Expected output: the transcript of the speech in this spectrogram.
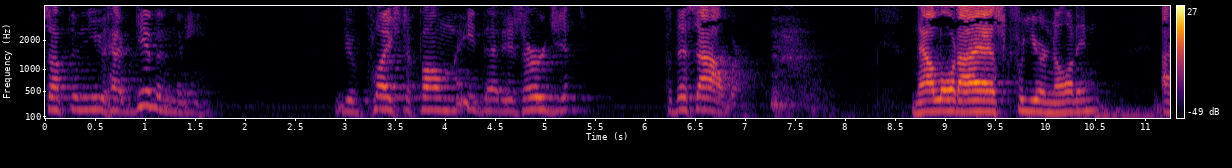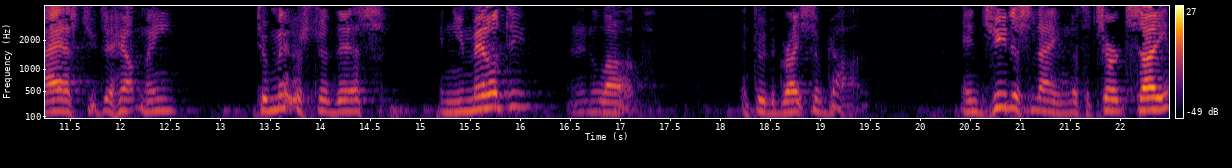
something you have given me. You've placed upon me that is urgent for this hour. Now, Lord, I ask for your anointing. I ask you to help me to minister this in humility and in love and through the grace of God. In Jesus' name, let the church say,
